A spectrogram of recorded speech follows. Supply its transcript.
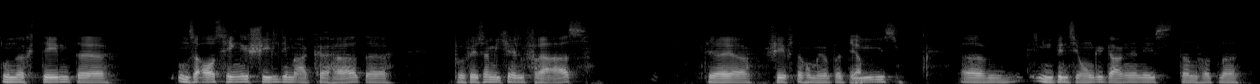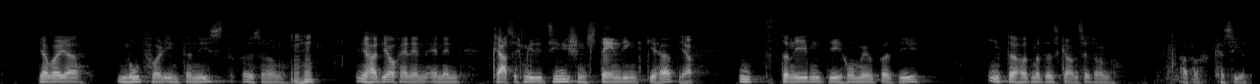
Und nachdem der, unser Aushängeschild im AKH, der Professor Michael Fraß, der ja Chef der Homöopathie ja. ist, ähm, in Pension gegangen ist, dann hat man, er war ja Notfallinternist, also mhm. er hat ja auch einen, einen klassisch medizinischen Standing gehabt ja. und daneben die Homöopathie. Und da hat man das Ganze dann einfach kassiert.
